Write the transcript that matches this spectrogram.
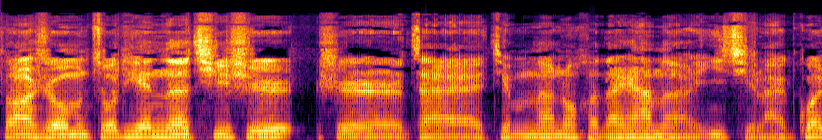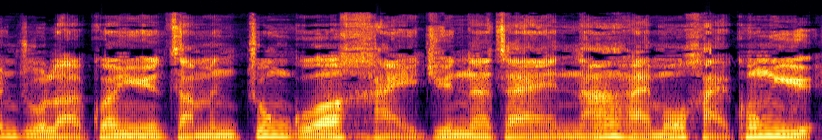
宋老师，我们昨天呢，其实是在节目当中和大家呢一起来关注了关于咱们中国海军呢在南海某海空域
